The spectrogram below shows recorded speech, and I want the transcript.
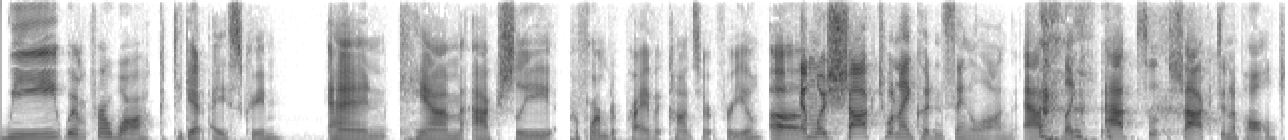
We went for a walk to get ice cream, and Cam actually performed a private concert for you. of- and um, was shocked when I couldn't sing along. Ab- like, absolutely shocked and appalled.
